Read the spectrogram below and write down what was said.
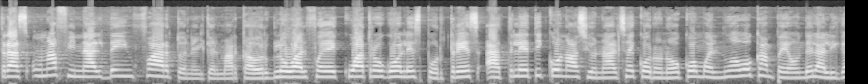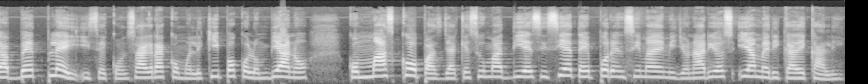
Tras una final de infarto en el que el marcador global fue de cuatro goles por tres, Atlético Nacional se coronó como el nuevo campeón de la Liga Betplay y se consagra como el equipo colombiano con más copas, ya que suma 17 por encima de Millonarios y América de Cali.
